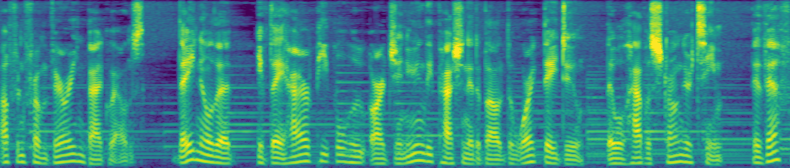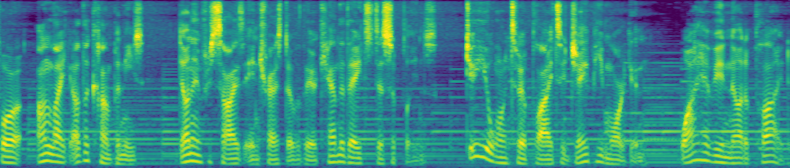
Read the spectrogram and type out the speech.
often from varying backgrounds. They know that if they hire people who are genuinely passionate about the work they do, they will have a stronger team. They therefore, unlike other companies, don't emphasize interest over their candidates' disciplines. Do you want to apply to JP Morgan? Why have you not applied?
